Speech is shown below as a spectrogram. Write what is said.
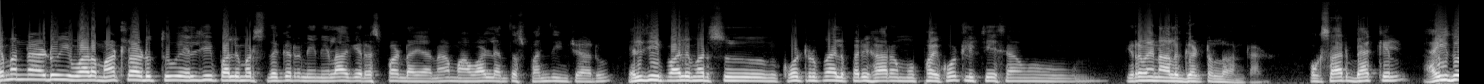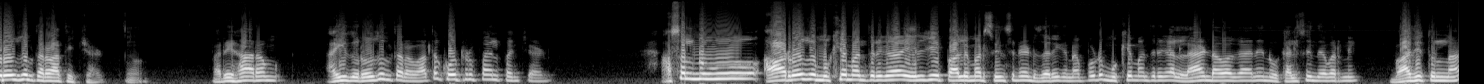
ఏమన్నాడు? ఇవాళ మాట్లాడుతూ ఎల్జీ పాలిమర్స్ దగ్గర నేను ఇలాగే రెస్పాండ్ అయ్యానా? మా వాళ్ళు ఎంత స్పందించారు? ఎల్జీ పాలిమర్స్ కోటి రూపాయల పరిహారం ముప్పై కోట్లు ఇచ్చేసాము ఇరవై నాలుగు గంటల్లో అంటాడు. ఒకసారి బ్యాక్ వెళ్ళి ఐదు రోజుల తర్వాత ఇచ్చాడు. పరిహారం ఐదు రోజుల తర్వాత కోటి రూపాయలు పంచాడు. అసలు నువ్వు ఆ రోజు ముఖ్యమంత్రిగా ఎల్జీ పాలిమర్స్ ఇన్సిడెంట్ జరిగినప్పుడు ముఖ్యమంత్రిగా ల్యాండ్ అవ్వగానే నువ్వు కలిసింది ఎవరిని? బాధితులనా?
